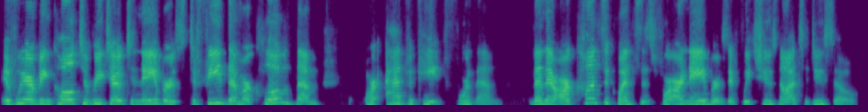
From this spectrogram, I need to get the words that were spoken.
If we are being called to reach out to neighbors, to feed them or clothe them or advocate for them, then there are consequences for our neighbors if we choose not to do so.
